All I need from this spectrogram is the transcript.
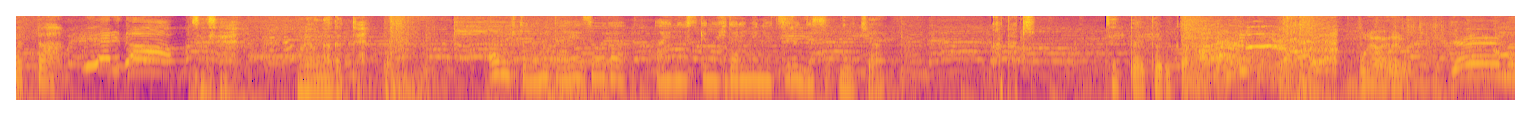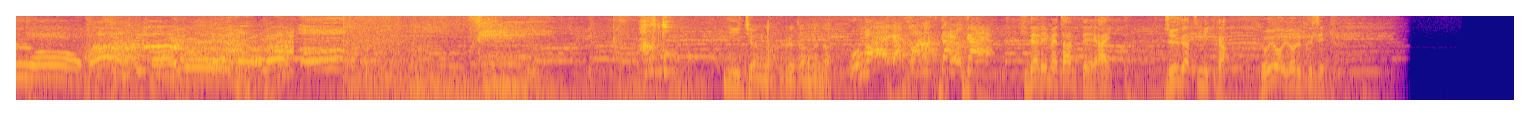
やった。見るぞ先生俺を殴って。ある人の見た映像が愛之助の左目に映るんです。兄ちゃん敵絶対取るから。俺はやれる。ゲームオーバーさようなら。せーアウト。兄ちゃんが触れた目だ。お前が殺したのか！左目探偵愛10月3日土曜夜9時。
